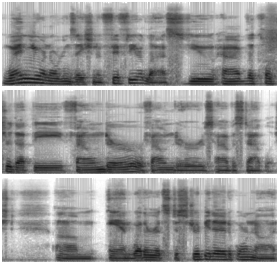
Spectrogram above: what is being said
when you're an organization of 50 or less, you have the culture that the founder or founders have established. Um, and whether it's distributed or not,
